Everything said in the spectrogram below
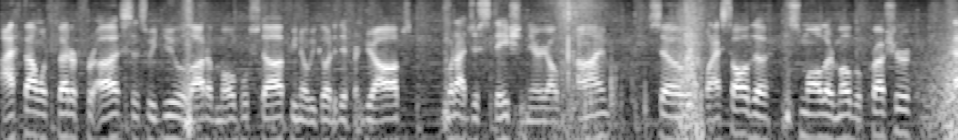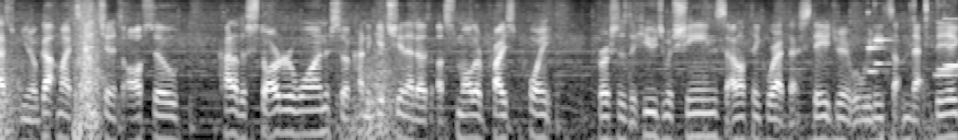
I found what's better for us since we do a lot of mobile stuff. You know, we go to different jobs. We're not just stationary all the time. So when I saw the smaller mobile crusher, that's, you know, got my attention. It's also kind of the starter one. So it kind of gets you in at a, a smaller price point versus the huge machines. I don't think we're at that stage yet where we need something that big.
